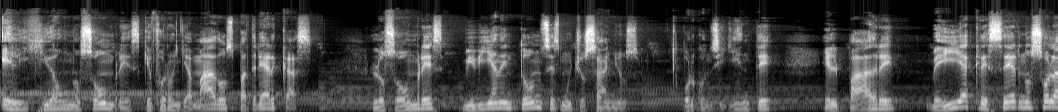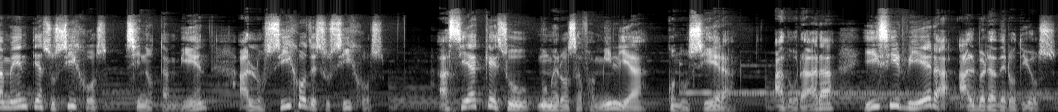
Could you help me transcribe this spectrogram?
eligió a unos hombres que fueron llamados patriarcas. Los hombres vivían entonces muchos años. Por consiguiente, el Padre veía crecer no solamente a sus hijos, sino también a los hijos de sus hijos. Hacía que su numerosa familia conociera, adorara y sirviera al verdadero Dios.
